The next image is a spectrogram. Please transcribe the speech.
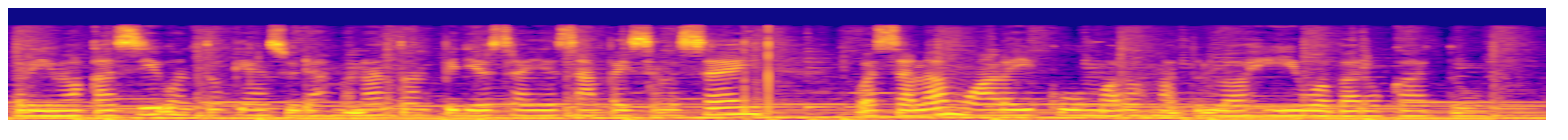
Terima kasih untuk yang sudah menonton video saya sampai selesai. Wassalamualaikum warahmatullahi wabarakatuh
